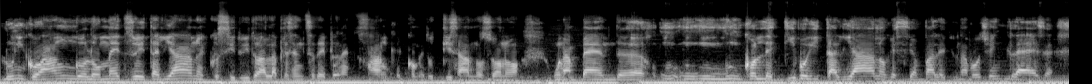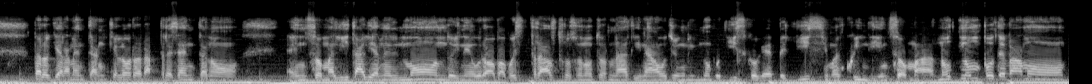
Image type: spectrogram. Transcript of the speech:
l'unico, angolo mezzo italiano è costituito dalla presenza dei Planet Funk che come tutti sanno sono una band, un, un, collettivo italiano che si avvale di una voce inglese, però chiaramente anche loro rappresentano eh, insomma, l'Italia nel mondo, in Europa, poi tra l'altro sono tornati in auge con il nuovo disco che è bellissimo e quindi insomma non, non potevamo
